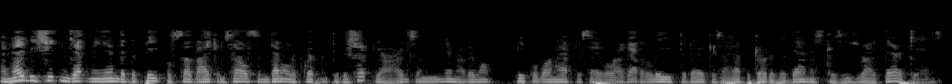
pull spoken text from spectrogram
And maybe she can get me into the people so that I can sell some dental equipment to the shipyards and, you know, they won't, people won't have to say, well, I gotta leave today because I have to go to the dentist because he's right there, kids.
